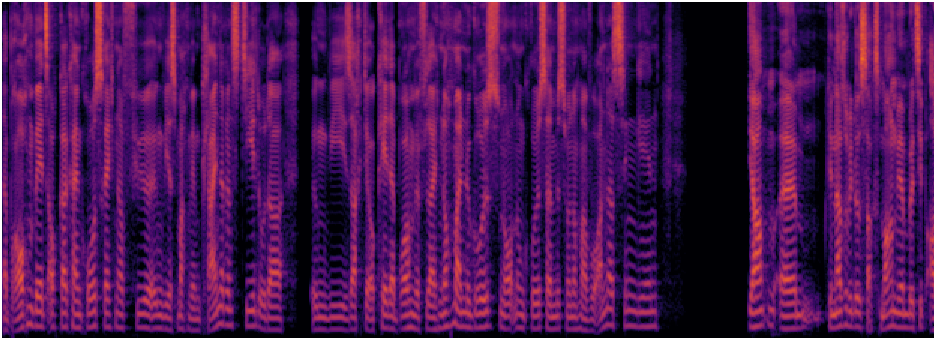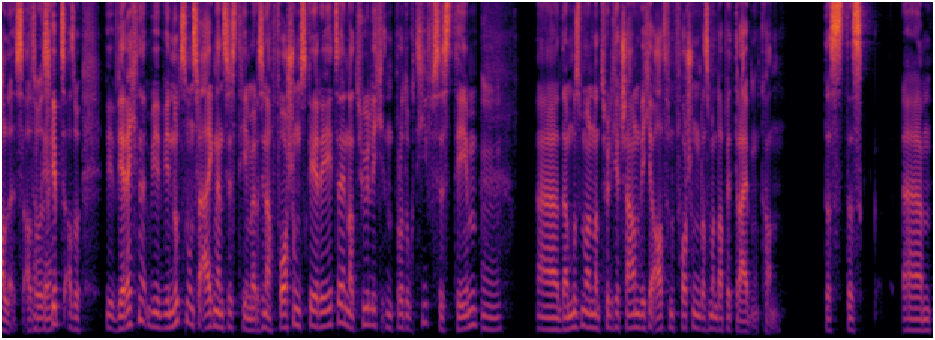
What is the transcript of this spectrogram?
da brauchen wir jetzt auch gar keinen Großrechner für, irgendwie, das machen wir im kleineren Stil oder irgendwie sagt ihr, okay, da brauchen wir vielleicht nochmal eine Größenordnung größer, müssen wir nochmal woanders hingehen? Ja, ähm, genauso wie du sagst, machen wir im Prinzip alles. Also okay. es gibt, also wir, wir rechnen, wir, wir nutzen unsere eigenen Systeme. Das sind auch Forschungsgeräte, natürlich ein Produktivsystem. Mhm. Äh, da muss man natürlich jetzt schauen, welche Art von Forschung das man da betreiben kann. Das, das ähm,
